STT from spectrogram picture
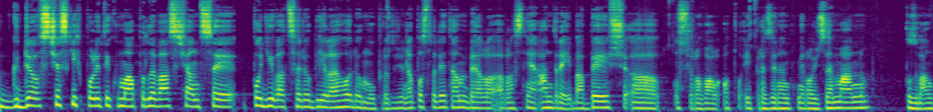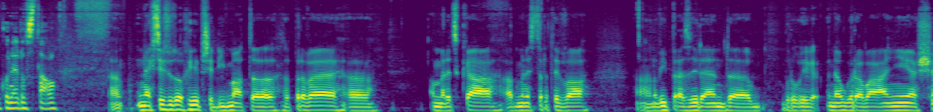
kdo z českých politiků má podle vás šanci podívat se do Bílého domu? Protože naposledy tam byl vlastně Andrej Babiš, eh, usiloval o to i prezident Miloš Zeman, pozvánku nedostal. Eh, nechci tuto chvíli předjímat. Za prvé, americká administrativa, nový prezident budou inaugurováni až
